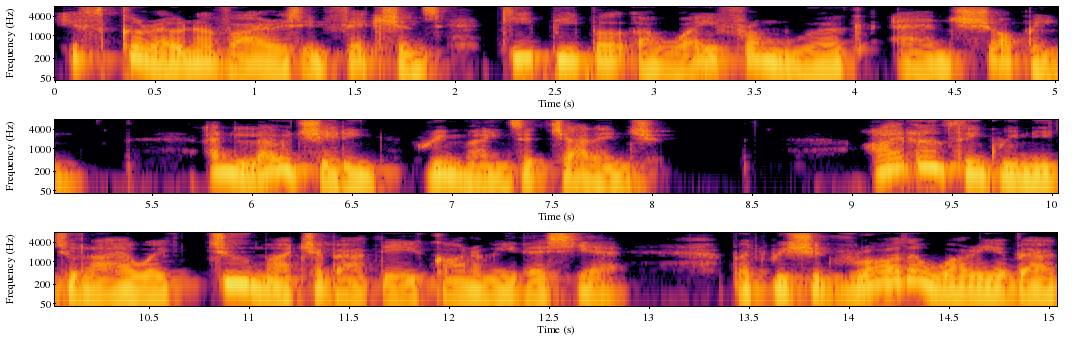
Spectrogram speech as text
if coronavirus infections keep people away from work and shopping, and load shedding remains a challenge. I don't think we need to lie awake too much about the economy this year, but we should rather worry about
